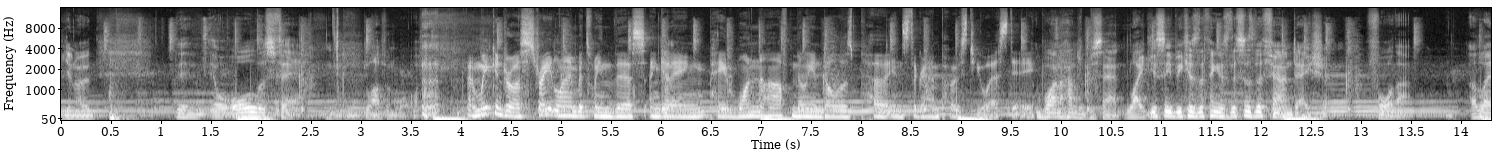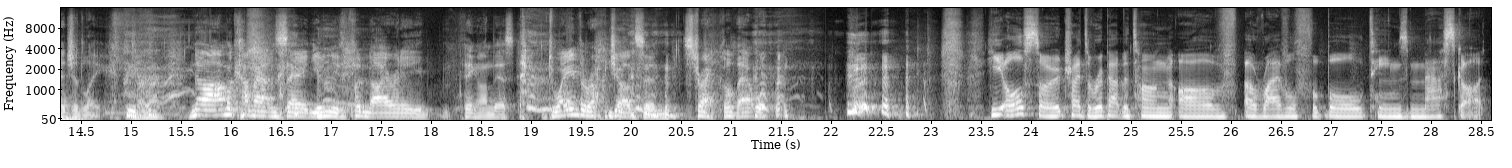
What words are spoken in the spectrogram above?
you know, the, all is fair in love and war. And we can draw a straight line between this and getting paid one and a half million dollars per Instagram post USD. One hundred percent. Like you see, because the thing is, this is the foundation for that. Allegedly. no, I'm gonna come out and say it. You need to put an irony thing on this. Dwayne the Rock Johnson strangled that woman. He also tried to rip out the tongue of a rival football team's mascot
